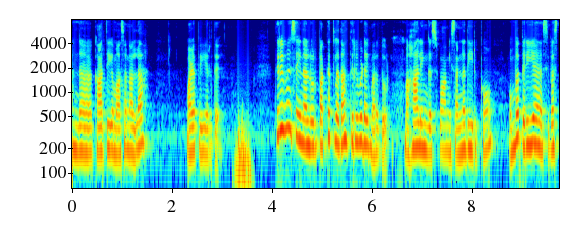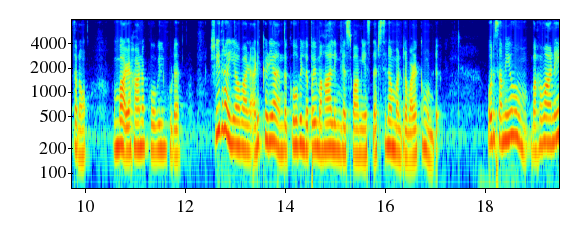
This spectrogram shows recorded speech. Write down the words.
அந்த கார்த்திகை மாதம் நல்லா மழை பெய்யறது. திருவிசைநல்லூர் பக்கத்தில் தான் திருவிடை மருதூர். மகாலிங்க சுவாமி சன்னதி இருக்கும். ரொம்ப பெரிய சிவஸ்தலம். ரொம்ப அழகான கோவிலும் கூட. ஸ்ரீதர ஐயாவால் அடிக்கடியாக அந்த கோவிலில் போய் மகாலிங்க சுவாமியை தரிசனம் பண்ணுற வழக்கம் உண்டு. ஒரு சமயம் பகவானே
